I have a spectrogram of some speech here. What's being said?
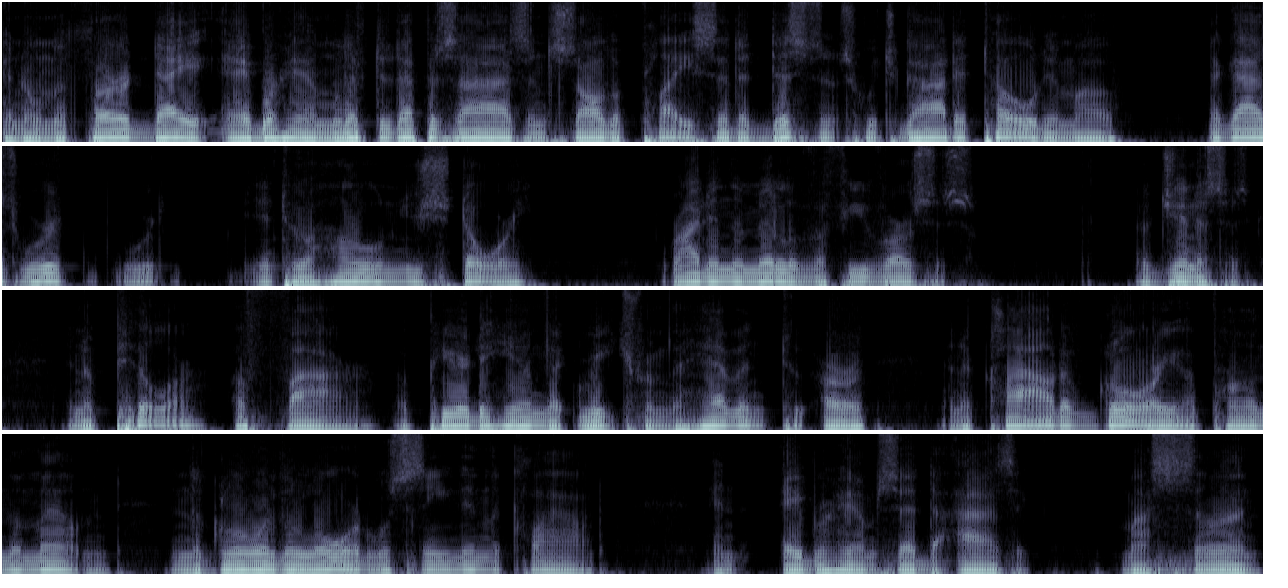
And on the third day Abraham lifted up his eyes and saw the place at a distance which God had told him of. Now, guys, we're, we're into a whole new story right in the middle of a few verses of Genesis. And a pillar of fire appeared to him that reached from the heaven to earth, and a cloud of glory upon the mountain. And the glory of the Lord was seen in the cloud. And Abraham said to Isaac, My son,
